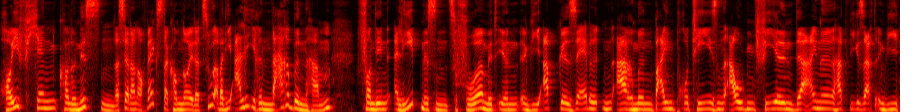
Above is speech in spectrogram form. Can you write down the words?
Häufchen Kolonisten, das ja dann auch wächst, da kommen neue dazu, aber die alle ihre Narben haben von den Erlebnissen zuvor mit ihren irgendwie abgesäbelten Armen, Beinprothesen, Augen fehlen. Der eine hat, wie gesagt, irgendwie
